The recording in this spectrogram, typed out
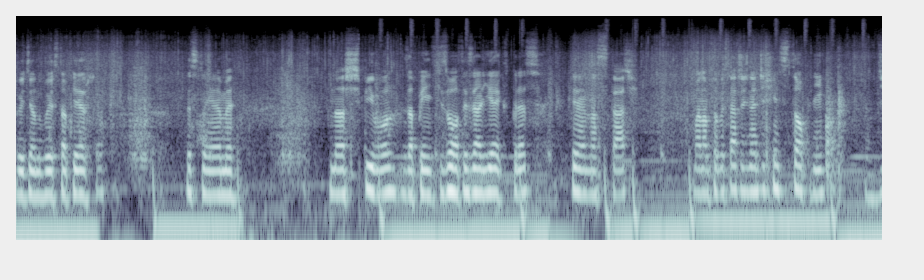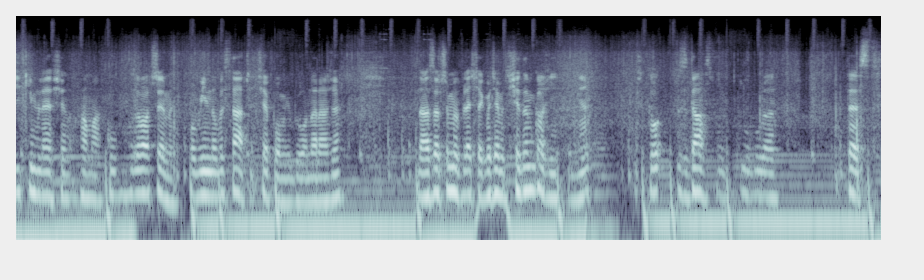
Wyjdzie na 21. Testujemy nasz śpiwór za 5 zł z AliExpress. Tyle nas stać. Ma nam to wystarczyć na 10 stopni w dzikim lesie na hamaku. Zobaczymy. Powinno wystarczyć. Ciepło mi było na razie. No ale zobaczymy w lesie, jak będziemy 7 godzin w tym, nie? Czy to zda w ogóle test.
